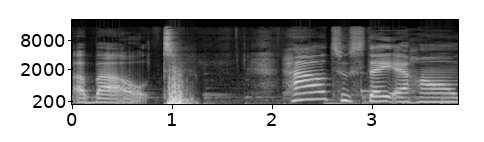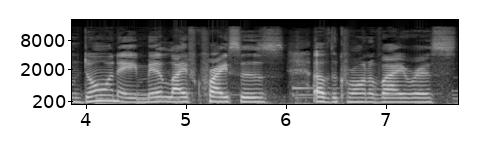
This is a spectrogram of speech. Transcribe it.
about how to stay at home during a midlife crisis of the coronavirus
